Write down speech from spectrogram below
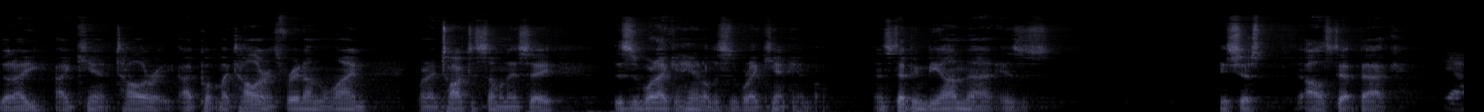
that I, I can't tolerate. I put my tolerance right on the line when I talk to someone. I say, this is what I can handle, this is what I can't handle. And stepping beyond that is, it's just, I'll step back. Yeah.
